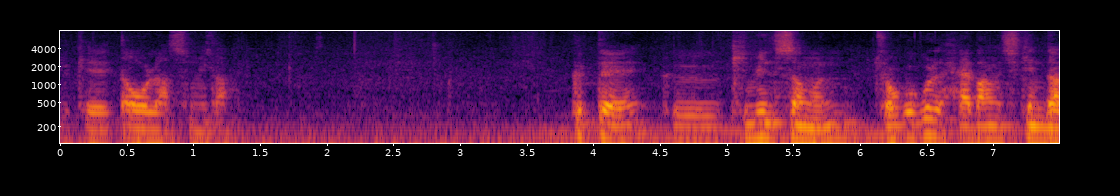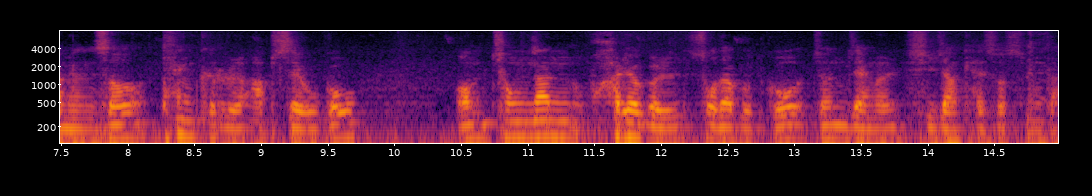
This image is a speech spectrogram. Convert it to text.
이렇게 떠올랐습니다. 그때 그 김일성은 조국을 해방시킨다면서 탱크를 앞세우고 엄청난 화력을 쏟아붓고 전쟁을 시작했었습니다.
